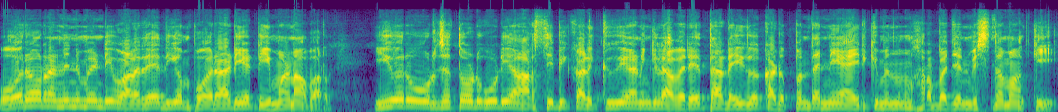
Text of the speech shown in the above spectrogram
ഓരോ റണ്ണിനു വേണ്ടി വളരെയധികം പോരാടിയ ടീമാണ് അവർ ഈ ഒരു ഊർജത്തോടു കൂടി ആർ സി ബി കളിക്കുകയാണെങ്കിൽ അവരെ തടയുക കടുപ്പം തന്നെയായിരിക്കുമെന്നും ഹർഭജൻ വിശദമാക്കി.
